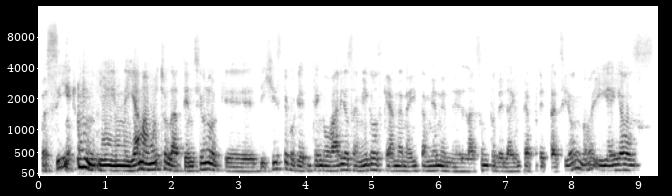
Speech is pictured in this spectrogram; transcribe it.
Pues sí, y me llama mucho la atención lo que dijiste, porque tengo varios amigos que andan ahí también en el asunto de la interpretación, ¿no? Y ellos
